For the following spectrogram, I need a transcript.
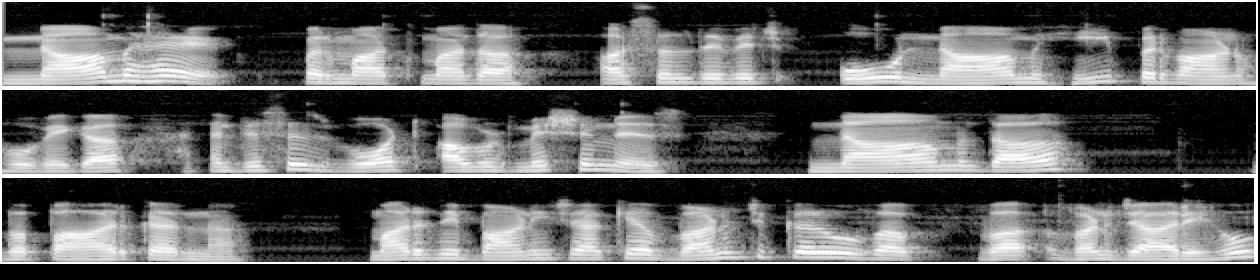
ਨਾਮ ਹੈ ਪਰਮਾਤਮਾ ਦਾ, ਅਸਲ ਦੇ ਵਿੱਚ ਉਹ ਨਾਮ ਹੀ ਪ੍ਰਵਾਨ ਹੋਵੇਗਾ। And this is what our mission is ਨਾਮ ਦਾ ਵਪਾਰ ਕਰਨਾ। ਮਹਾਰਾਜ ਨੇ ਬਾਣੀ ਚ ਆਖਿਆ, ਵਣਜ ਕਰੋ ਵਣ ਜਾ ਰਹੇ ਹੋ,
